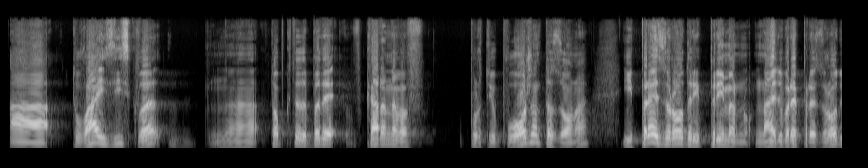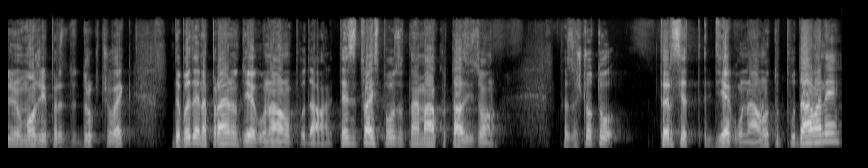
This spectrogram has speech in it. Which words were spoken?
а това изисква а, топката да бъде вкарана в противоположната зона и през Родри, примерно, най-добре през Родри, но може и през друг човек, да бъде направено диагонално подаване. Те затова използват най-малко тази зона. Защото търсят диагоналното подаване,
